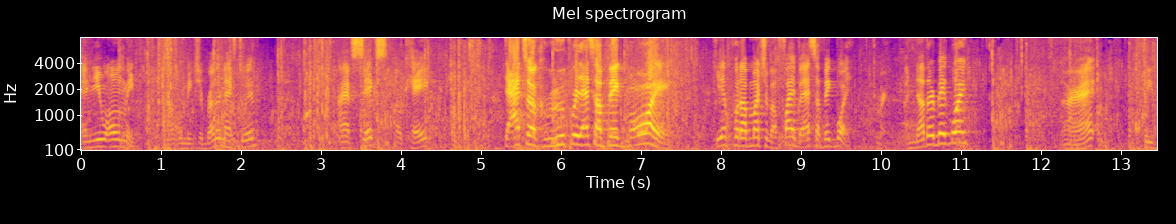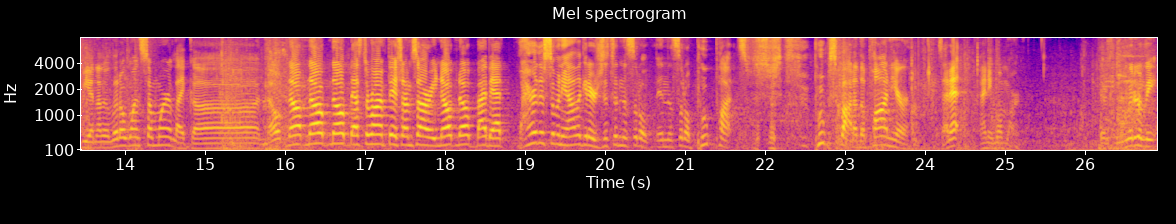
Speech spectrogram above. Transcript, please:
and you only. Now we'll meet your brother next to him. I have six. Okay. That's a grouper. That's a big boy. He didn't put up much of a fight, but that's a big boy. Come here. Another big boy? All right. Please be another little one somewhere. Like, uh, nope, nope, nope, nope. That's the wrong fish. I'm sorry. Nope, nope. My bad. Why are there so many alligators just in this little, in this little poop pot, poop spot of the pond here? Is that it? I need one more. There's literally,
